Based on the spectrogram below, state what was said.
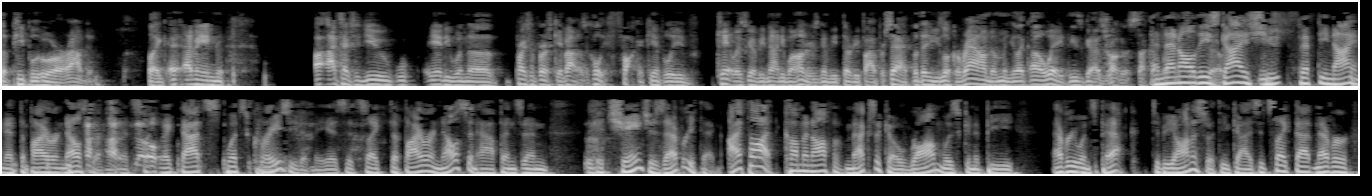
the people who are around him. Like I mean, I, texted you, Andy, when the price first came out. I was like, holy fuck, I can't believe Cantlay's going to be 9100. It's going to be 35%. But then you look around them and you're like, oh wait, these guys are all going to suck. And then all these guys shoot 59 at the Byron Nelson. It's like, like, that's what's crazy to me is it's like the Byron Nelson happens and it changes everything. I thought coming off of Mexico, Rahm was going to be everyone's pick. To be honest with you guys, it's like that never.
